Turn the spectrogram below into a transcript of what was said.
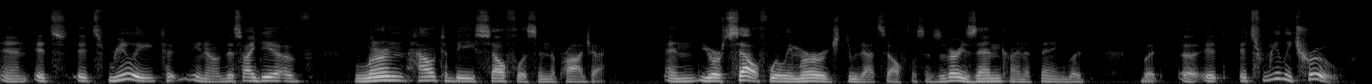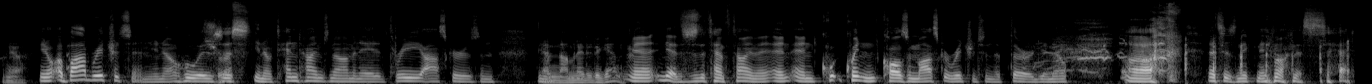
And it's, it's really, to, you know, this idea of learn how to be selfless in the project. And yourself will emerge through that selflessness. It's a very Zen kind of thing, but but uh, it it's really true. Yeah. You know, a Bob Richardson, you know, who is Sure. this, you know, ten times nominated, three Oscars, and you know, And nominated again. and yeah, this is the tenth time, and and Qu- Quentin calls him Oscar Richardson the third. You know, uh, that's his nickname on the set.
